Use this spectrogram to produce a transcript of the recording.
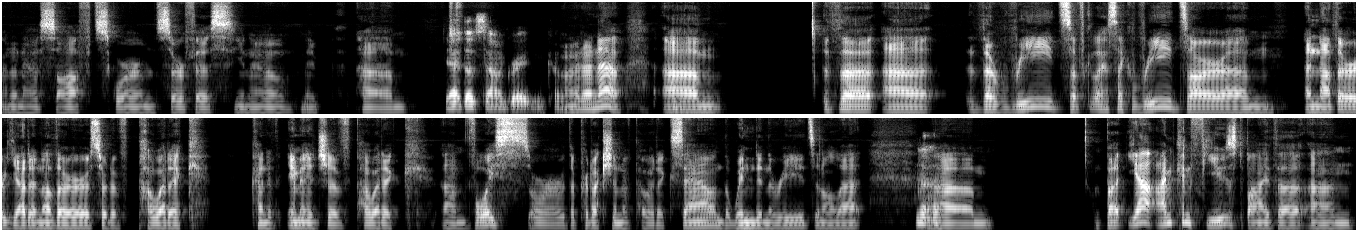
i don't know soft squirmed surface you know maybe um Yeah, it does sound great. I don't know um the uh the reeds of it's like reeds are um another yet another sort of poetic kind of image of poetic um, voice or the production of poetic sound the wind in the reeds and all that uh-huh. um, but yeah, I'm confused by the um,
